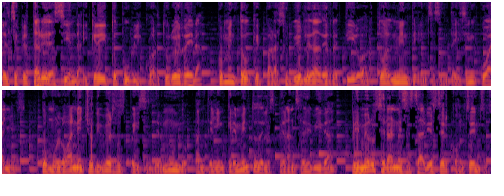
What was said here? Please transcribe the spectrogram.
el secretario de Hacienda y Crédito Público Arturo Herrera comentó que para subir la edad de retiro actualmente en 65 años, como lo han hecho diversos países del mundo ante el incremento de la esperanza de vida, primero será necesario hacer consensos,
